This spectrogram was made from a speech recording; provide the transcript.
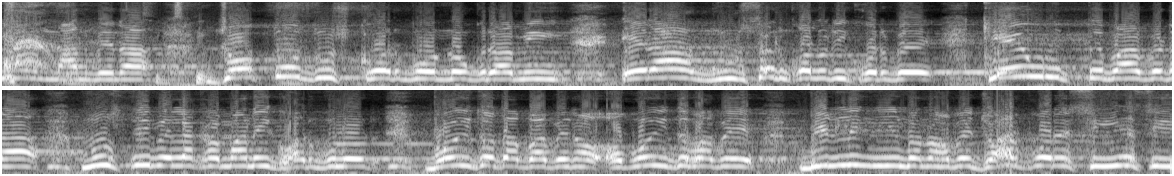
নিয়ম মানবে না। যত দুষ্কর্ম নোংরামি এরা গুলশান কলোনি করবে কেউ রুখতে পারবে না। মুসলিম এলাকা মানেই ঘরগুলোর বৈধতা পাবে না অবৈধভাবে বিল্ডিং নির্মাণ হবে। যার পরে সিএসি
